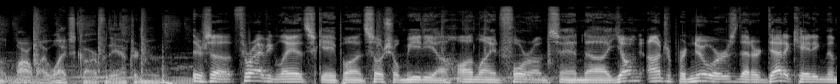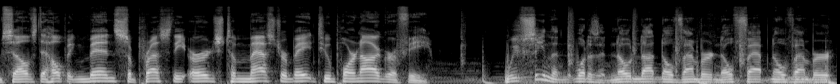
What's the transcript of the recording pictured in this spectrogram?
I'll borrow my wife's car for the afternoon. There's a thriving landscape on social media, online forums, and uh, young entrepreneurs that are dedicating themselves to helping men suppress the urge to masturbate to pornography. We've seen the, what is it, No Nut November, No Fap November.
